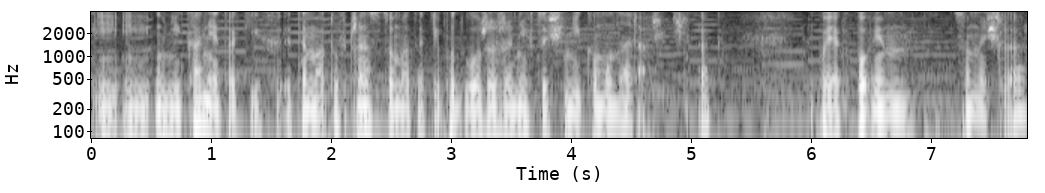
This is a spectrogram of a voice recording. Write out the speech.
I, I, unikanie takich tematów często ma takie podłoże, że nie chce się nikomu narazić, tak? Bo jak powiem, co myślę,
